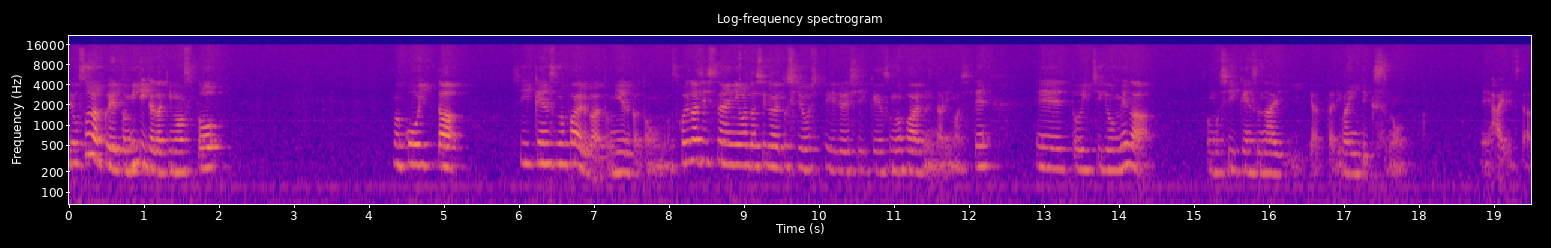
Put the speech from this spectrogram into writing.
でおそらく、えっと、見ていただきますと、まあ、こういったシーケンスのファイルが見えるかと思います。これが実際に私が使用しているシーケンスのファイルになりまして、えー、と1行目がそのシーケンスの ID であったり、まあ、インデックスの配列であっ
